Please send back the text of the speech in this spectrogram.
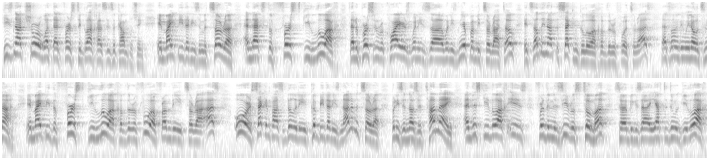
He's not sure what that first Tiglachas is accomplishing. It might be that he's a Mitzora, and that's the first Giluach that a person requires when he's uh, when he's Nirpa Mitzorato. It's definitely not the second Giluach of the Refuah Tzaras. That's the only thing we know it's not. It might be the first Giluach of the Refuah from the Tzaras, or second possibility, it could be that he's not a Mitzora, but he's a Nazir Tameh, and this Giluach is for the Nazirus Tuma. So because uh, you have to do a Giluach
